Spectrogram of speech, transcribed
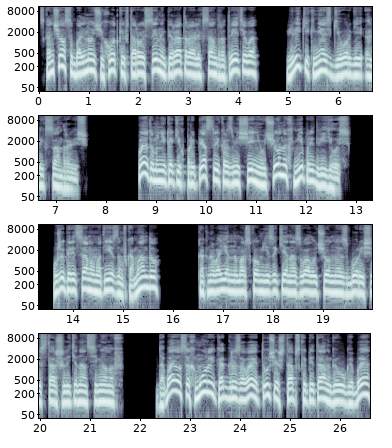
скончался больной чехоткой второй сын императора Александра III, великий князь Георгий Александрович. Поэтому никаких препятствий к размещению ученых не предвиделось. Уже перед самым отъездом в команду, как на военно-морском языке назвал ученое сборище старший лейтенант Семенов, добавился хмурый, как грозовая туча, штабс-капитан ГУГБ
